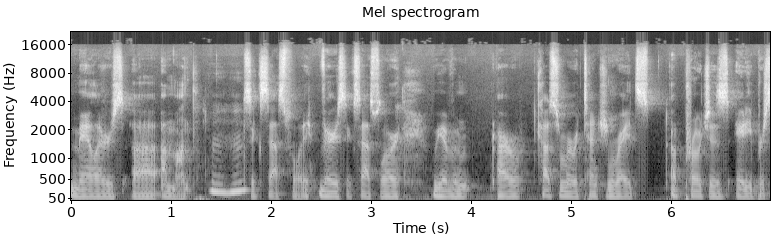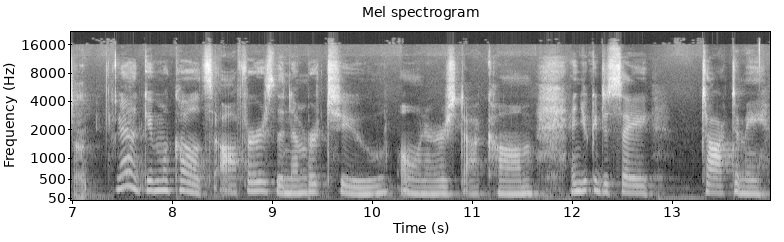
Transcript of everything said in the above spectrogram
mailers uh, a month mm-hmm. successfully, very successful. We have a, our customer retention rates approaches 80%. Yeah, give them a call. It's offers the number two owners.com. And you can just say, talk to me.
